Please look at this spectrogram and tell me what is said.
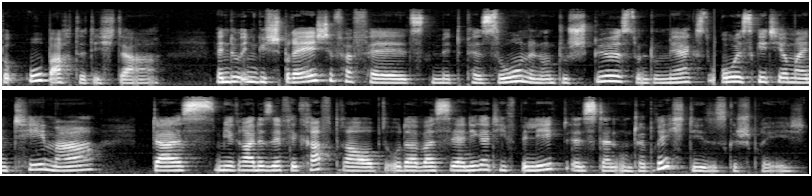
Beobachte dich da. Wenn du in Gespräche verfällst mit Personen und du spürst und du merkst, oh, es geht hier um ein Thema, das mir gerade sehr viel Kraft raubt oder was sehr negativ belegt ist, dann unterbrich dieses Gespräch.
